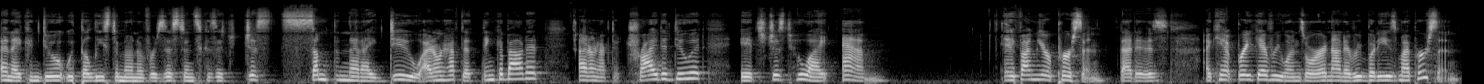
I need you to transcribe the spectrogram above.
and I can do it with the least amount of resistance because it's just something that I do. I don't have to think about it. I don't have to try to do it. It's just who I am. If I'm your person, that is, I can't break everyone's aura. Not everybody is my person.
